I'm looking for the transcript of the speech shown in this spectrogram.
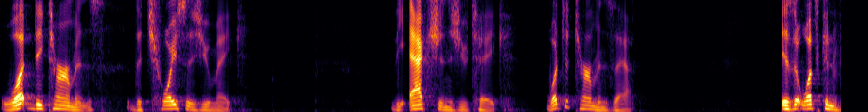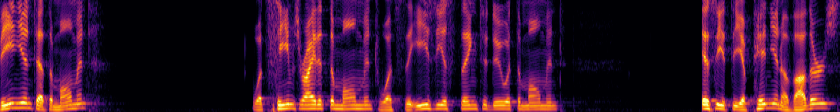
What determines the choices you make, the actions you take? What determines that? Is it what's convenient at the moment? What seems right at the moment? What's the easiest thing to do at the moment? Is it the opinion of others?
